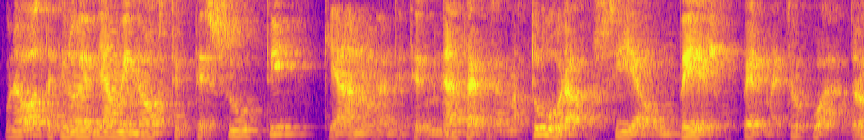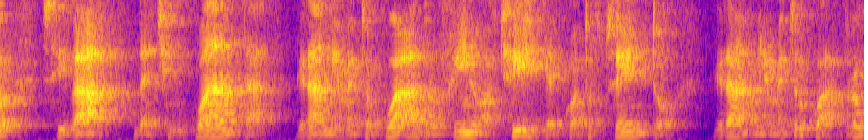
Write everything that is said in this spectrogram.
Una volta che noi abbiamo i nostri tessuti che hanno una determinata grammatura, ossia un peso per metro quadro, si va dai 50 grammi a metro quadro fino a circa i 400 grammi a metro quadro,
